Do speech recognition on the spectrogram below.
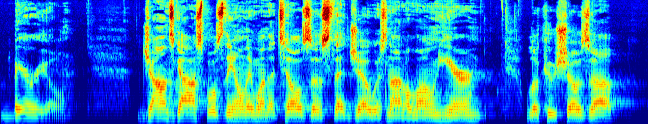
burial. John's gospel is the only one that tells us that Joe was not alone here. Look who shows up.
